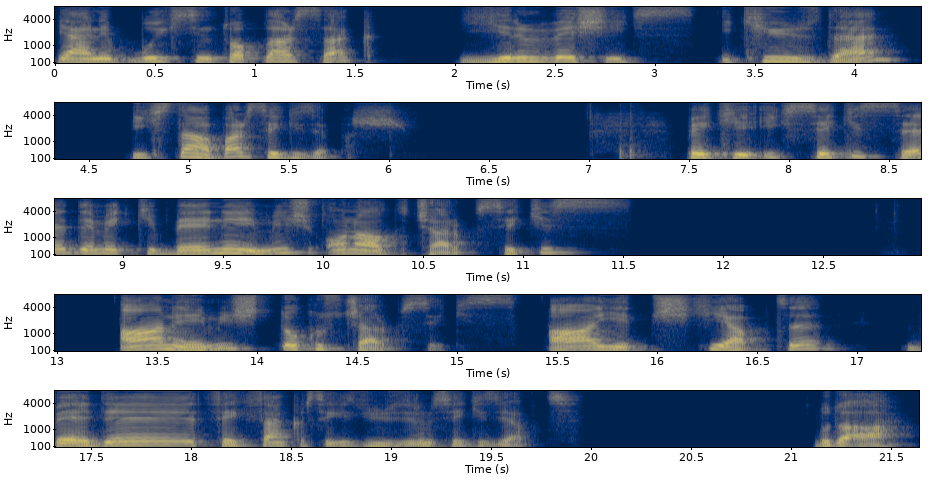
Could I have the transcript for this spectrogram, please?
Yani bu ikisini toplarsak 25X 200'den X ne yapar? 8 yapar. Peki X 8 ise demek ki B neymiş? 16 çarpı 8. A neymiş? 9 çarpı 8. A 72 yaptı. B de 80, 48, 128 yaptı. Bu da A.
